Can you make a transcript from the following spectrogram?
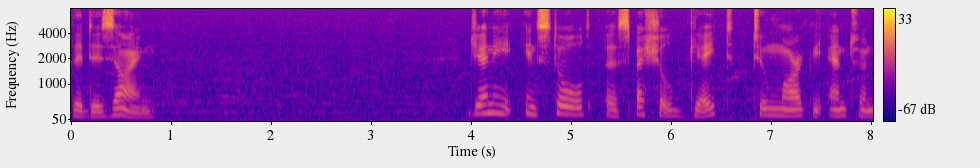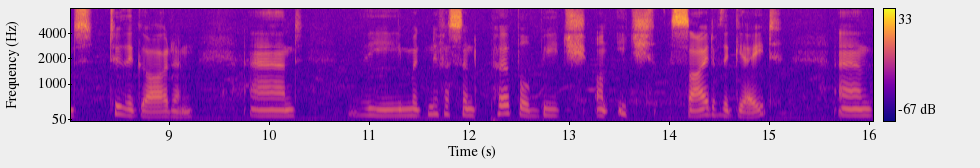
the design. Jenny installed a special gate to mark the entrance to the garden, and the magnificent purple beech on each side of the gate and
